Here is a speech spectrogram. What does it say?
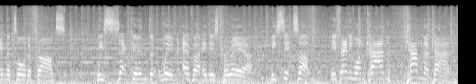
in the Tour de France. His second win ever in his career. He sits up. If anyone can, Kamna can.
